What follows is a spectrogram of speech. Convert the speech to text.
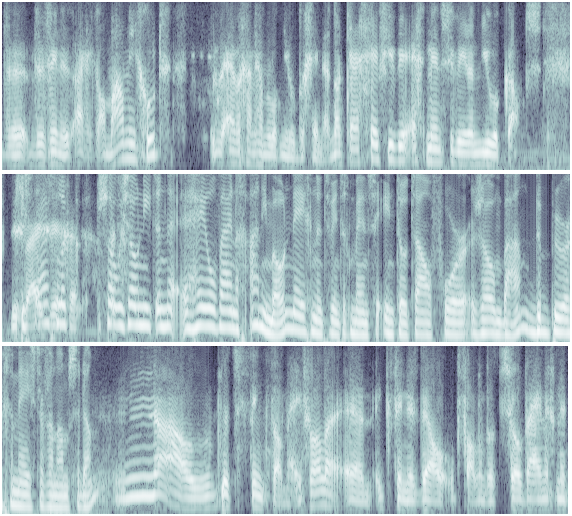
we, we vinden het eigenlijk allemaal niet goed. en we gaan helemaal opnieuw beginnen. Dan krijg, geef je weer echt mensen weer een nieuwe kans. Dus is wij eigenlijk zeggen, sowieso niet een heel weinig animo? 29 mensen in totaal voor zo'n baan, de burgemeester van Amsterdam? Nou, dat vind ik wel meevallen. Uh, ik vind het wel opvallend dat zo weinig met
